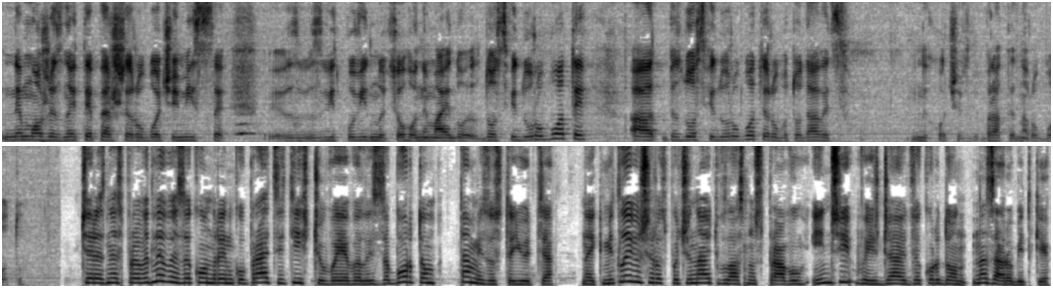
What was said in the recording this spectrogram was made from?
не може знайти перше робоче місце, відповідно цього немає до- досвіду роботи, а без досвіду роботи роботодавець не хоче брати на роботу. Через несправедливий закон ринку праці ті, що виявились за бортом, там і зостаються. Найкмітливіші розпочинають власну справу, інші виїжджають за кордон на заробітки.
